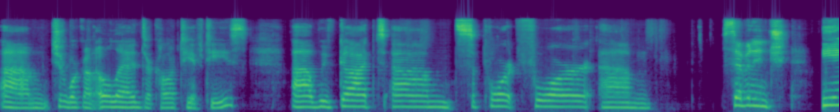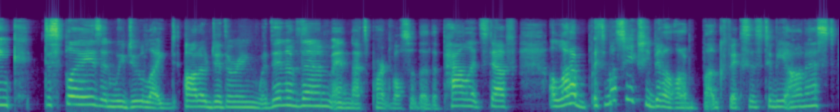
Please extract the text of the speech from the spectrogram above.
Um, should work on OLEDs or color TFTs. Uh, we've got um, support for um, seven inch e-ink displays and we do like auto dithering within of them and that's part of also the, the palette stuff a lot of it's mostly actually been a lot of bug fixes to be honest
